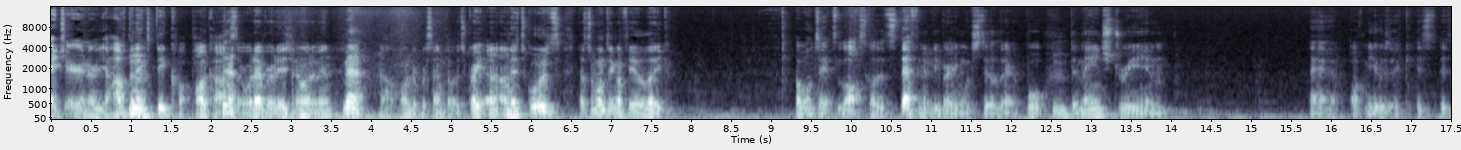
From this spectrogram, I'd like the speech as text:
Ed Sheeran, or you have the Mm. next big co- podcast, Yeah. or whatever it is. You know what I mean? yeah No, hundred percent though. It's great and, and it's good. That's the one thing I feel like. I won't say it's lost because it's definitely very much still there, but Mm. the mainstream uh, of music is, is,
